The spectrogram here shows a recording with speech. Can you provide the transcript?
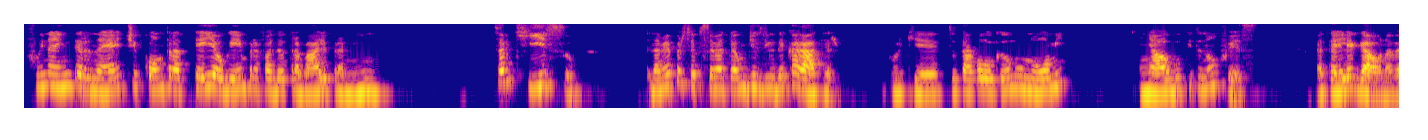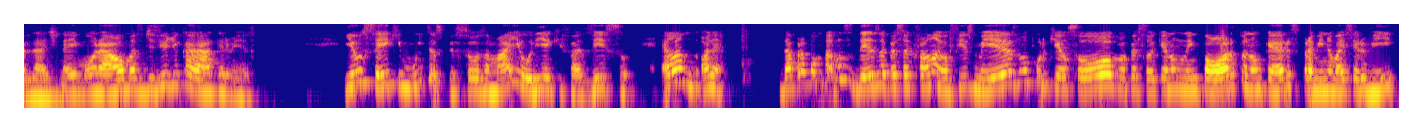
Fui na internet, contratei alguém para fazer o trabalho para mim. Sabe que isso, na minha percepção, é até um desvio de caráter. Porque tu tá colocando um nome em algo que tu não fez. É até ilegal, na verdade, né? Imoral, mas desvio de caráter mesmo. E eu sei que muitas pessoas, a maioria que faz isso, ela, olha, dá para contar nos dedos a pessoa que fala, não, eu fiz mesmo porque eu sou uma pessoa que eu não, não importo, não quero, isso para mim não vai servir.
